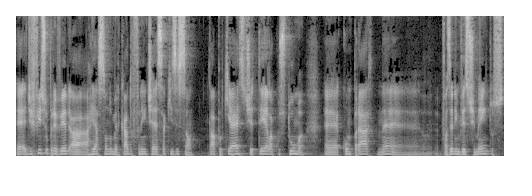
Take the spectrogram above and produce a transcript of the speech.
é difícil prever a, a reação do mercado frente a essa aquisição. Tá? Porque a STT ela costuma é, comprar, né, fazer investimentos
